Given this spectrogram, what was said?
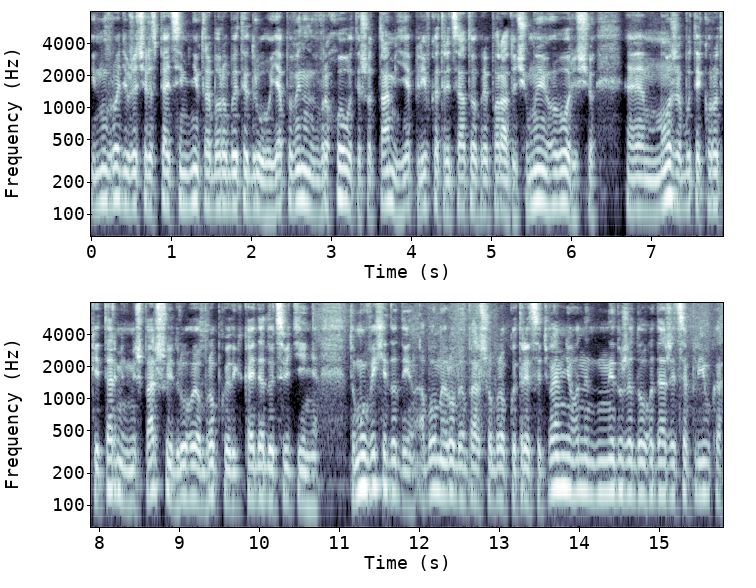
І ну, вроді вже через 5-7 днів треба робити другу. Я повинен враховувати, що там є плівка 30-го препарату. Чому я говорю, що е, може бути короткий термін між першою і другою обробкою, яка йде до цвітіння. Тому вихід один. Або ми робимо першу обробку 30В, в нього не, не дуже довго держиться плівка,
